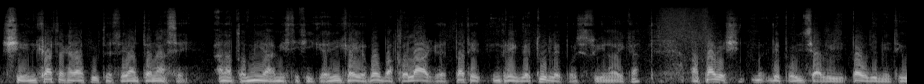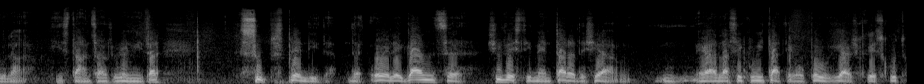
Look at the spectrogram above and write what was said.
Și în cartea care a putut să ia Tănase, anatomia mistificării, care e vorba pe larg toate înregăturile procesului Noica, apare și de poziția lui Paul Dimitriu la instanța altului militar, sub splendidă, de o eleganță și vestimentară, deși ea era la securitate, o părul și crescut,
